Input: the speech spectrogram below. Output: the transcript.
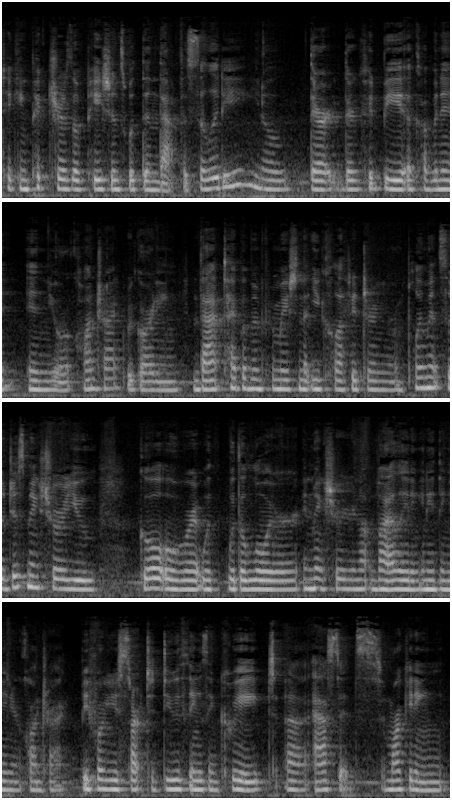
taking pictures of patients within that facility. You know, there there could be a covenant in your contract regarding that type of information that you collected during your employment. So just make sure you go over it with, with a lawyer and make sure you're not violating anything in your contract before you start to do things and create uh, assets, marketing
